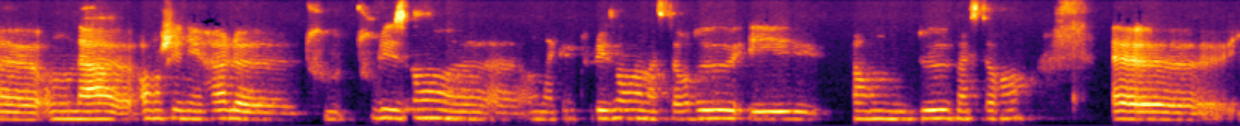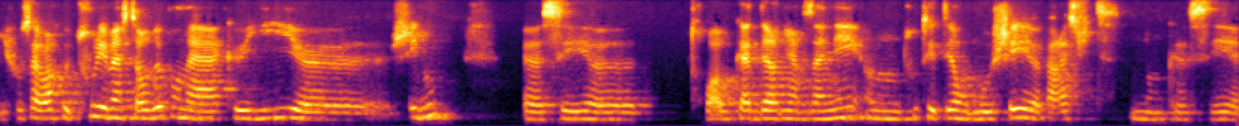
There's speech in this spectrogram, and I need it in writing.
Euh, on a euh, en général euh, tous les ans, on accueille tous les ans un master 2 et un ou deux master 1. il faut savoir que tous les master 2 qu'on a accueillis chez nous, ces trois ou quatre dernières années, ont tout été embauchés par la suite. Donc c'est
